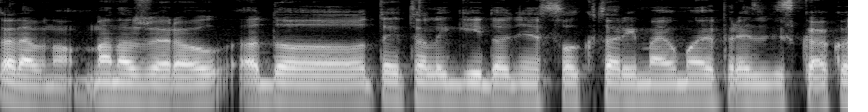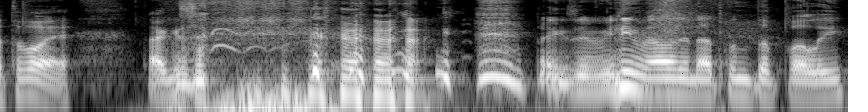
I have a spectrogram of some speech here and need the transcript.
teda no, manažerov do tejto ligy doniesol, ktorí majú moje priezvisko ako tvoje. Takže, takže minimálne na tomto poli.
